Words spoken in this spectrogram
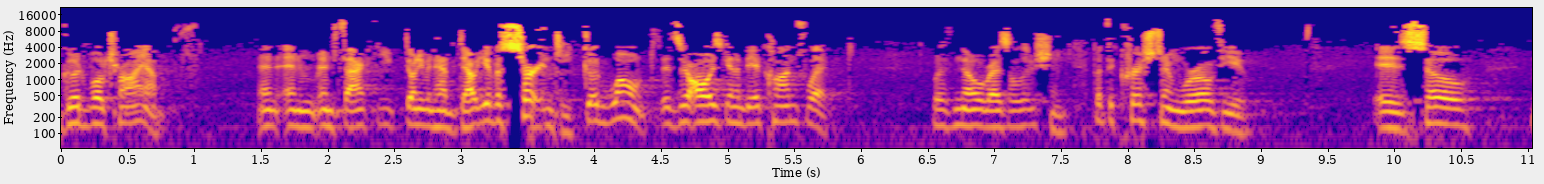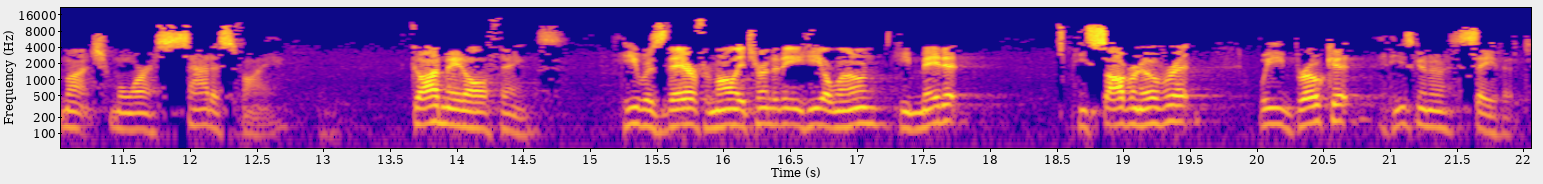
good will triumph. And, and in fact, you don't even have doubt. You have a certainty. Good won't. There's always going to be a conflict with no resolution. But the Christian worldview is so much more satisfying. God made all things. He was there from all eternity. He alone. He made it. He's sovereign over it. We broke it, and He's going to save it.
